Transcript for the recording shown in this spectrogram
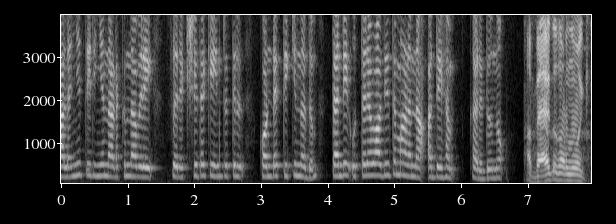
അലഞ്ഞു തിരിഞ്ഞ് നടക്കുന്നവരെ സുരക്ഷിത കേന്ദ്രത്തിൽ കൊണ്ടെത്തിക്കുന്നതും തന്റെ ഉത്തരവാദിത്തമാണെന്ന് അദ്ദേഹം കരുതുന്നു. ബാഗ് തുറന്നു നോക്കി.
